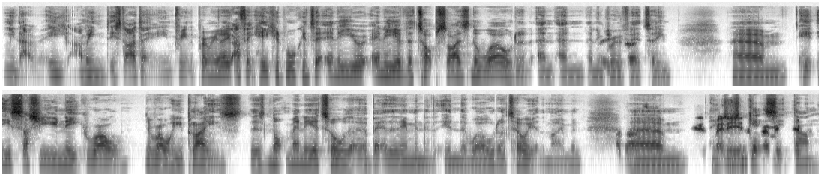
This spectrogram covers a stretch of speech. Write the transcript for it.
you know, he, I mean, it's, I don't even think the Premier League. I think he could walk into any any of the top sides in the world and and and, and improve their team. Um, he, he's such a unique role, the role he plays. There's not many at all that are better than him in the in the world. I'll tell you at the moment. I Um, he just gets it done.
